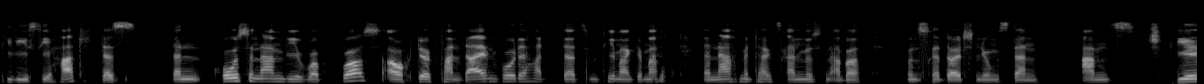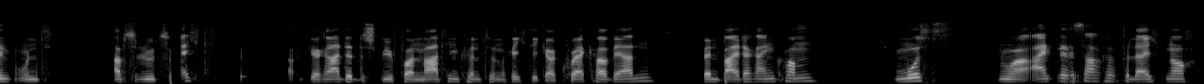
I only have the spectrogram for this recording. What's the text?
PDC hat, dass dann große Namen wie Rob Cross, auch Dirk van Dijven wurde, hat es ja zum Thema gemacht, dann nachmittags ran müssen, aber unsere deutschen Jungs dann abends spielen und absolut zu Recht. Gerade das Spiel von Martin könnte ein richtiger Cracker werden, wenn beide reinkommen. Ich muss nur eine Sache vielleicht noch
